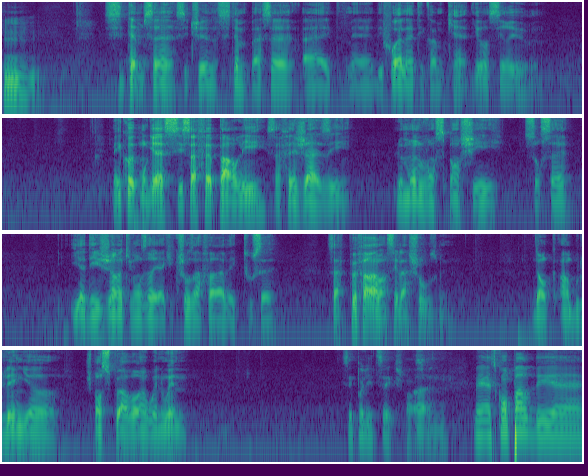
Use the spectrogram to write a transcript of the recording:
Hmm. si t'aimes ça, c'est chill. Si t'aimes pas ça, arrête. Mais des fois, là, t'es comme, cat, yo, sérieux, man? Mais écoute, mon gars, si ça fait parler, ça fait jaser, le monde va se pencher sur ça. Il y a des gens qui vont dire, il y a quelque chose à faire avec tout ça. Ça peut faire avancer la chose, man. Donc, en bout de ligne, je pense que tu peux avoir un win-win. C'est politique, je pense. Ouais. Mais est-ce qu'on parle des, euh,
